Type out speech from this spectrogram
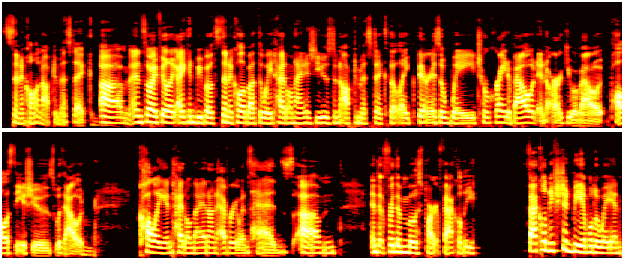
cynical and optimistic. Um, and so I feel like I can be both cynical about the way Title IX is used and optimistic that like there is a way to write about and argue about policy issues without calling in Title IX on everyone's heads. Um, and that for the most part, faculty faculty should be able to weigh in,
